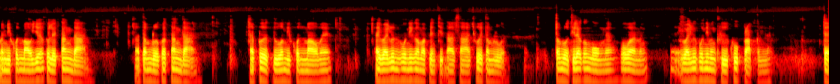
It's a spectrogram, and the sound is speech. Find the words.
มันมีคนเมาเยอะก็เลยตั้งด่านตำรวจก็ตั้งด่านเพื่อดูว่ามีคนเมาไหมไอ้วัยรุ่นพวกนี้ก็มาเป็นจิตอาสาช่วยตำรวจตำรวจที่แรกก็งงนะ เพราะว่าวัยรุ่นพวกนี้มันคือคู่ปรับกันนะ แต่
